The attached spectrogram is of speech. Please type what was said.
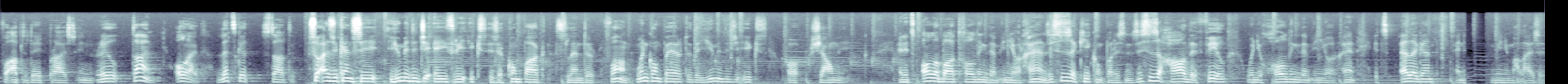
for up-to-date price in real time. Alright, let's get started. So as you can see, Umidigi A3X is a compact, slender phone when compared to the Umidigi X or Xiaomi and it's all about holding them in your hands. This is a key comparison. This is how they feel when you're holding them in your hand. It's elegant and minimalize it.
